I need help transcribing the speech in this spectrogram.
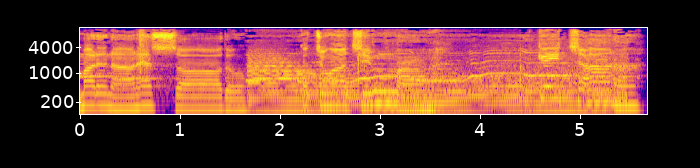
말은 안 했어도 걱정하지 마. 함께 있잖아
